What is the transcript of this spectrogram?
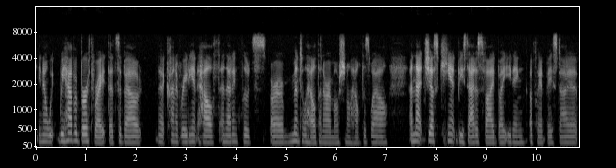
you know we, we have a birthright that's about that kind of radiant health, and that includes our mental health and our emotional health as well. And that just can't be satisfied by eating a plant based diet.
